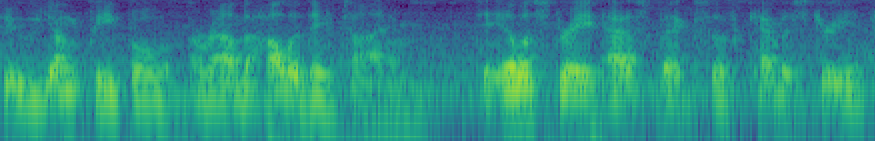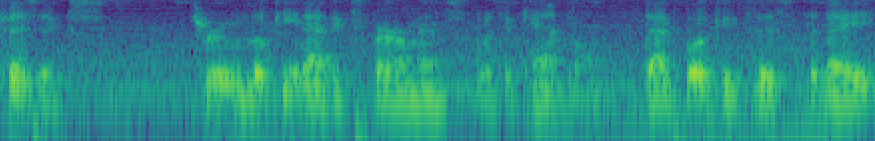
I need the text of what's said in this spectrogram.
to young people around the holiday time to illustrate aspects of chemistry and physics through looking at experiments with a candle. That book exists today.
